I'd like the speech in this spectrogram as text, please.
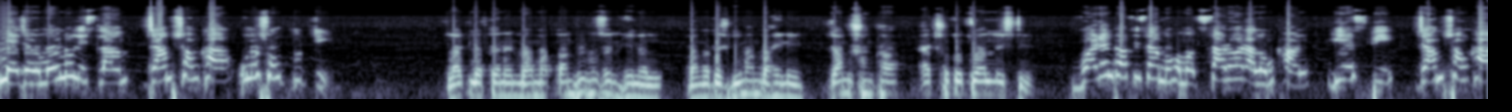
মেজর মইনুল ইসলাম জাম সংখ্যা উনসত্তরটি ফ্লাইট লেফটেন্যান্ট মোহাম্মদ তানভীর হোসেন হিমেল বাংলাদেশ বিমান বাহিনী জাম সংখ্যা একশত চুয়াল্লিশটি। Warrant officer Mohammad Sarwar Alam Khan BSP জাম সংখ্যা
